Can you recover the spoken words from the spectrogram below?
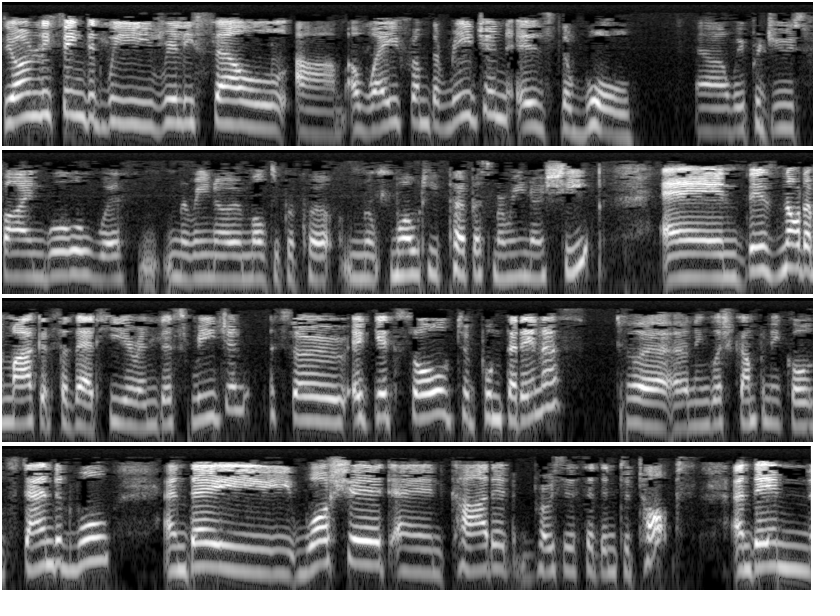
The only thing that we really sell um, away from the region is the wool. Uh, we produce fine wool with merino multi-purpose merino sheep, and there's not a market for that here in this region. So it gets sold to Punta Arenas, to a, an English company called Standard Wool, and they wash it and card it, and process it into tops, and then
